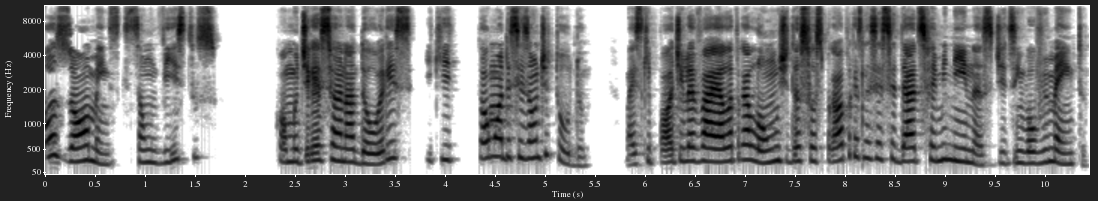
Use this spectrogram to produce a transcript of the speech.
dos homens, que são vistos como direcionadores e que tomam a decisão de tudo, mas que pode levar ela para longe das suas próprias necessidades femininas de desenvolvimento.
